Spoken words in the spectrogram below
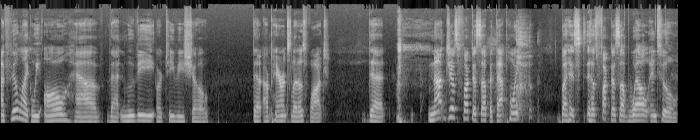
I feel like we all have that movie or TV show that our parents let us watch that not just fucked us up at that point, but has has fucked us up well until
